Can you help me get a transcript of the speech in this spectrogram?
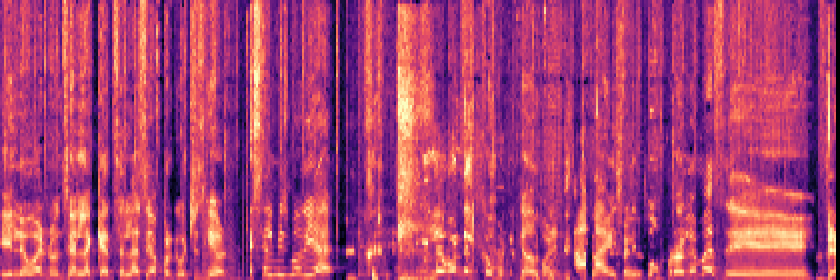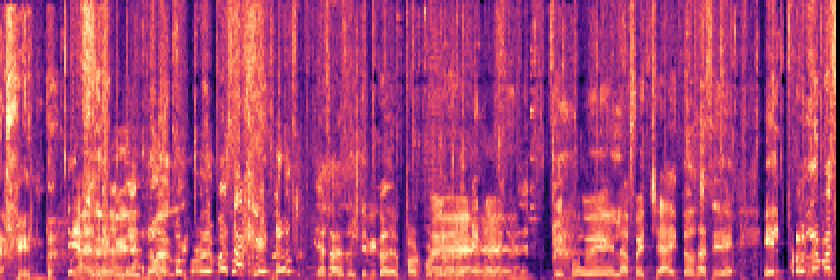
y luego anuncian la cancelación porque muchos dijeron, es el mismo día. Y luego en el comunicado ponen, ah, este, por problemas de, De agenda. de agenda, no, por problemas ajenos, ya sabes, el típico de por problemas Eh, ajenos, eh. se mueve la fecha y todos así de, el problema es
